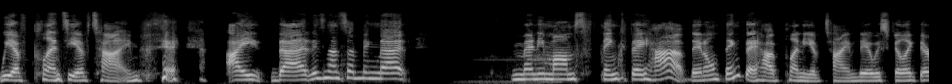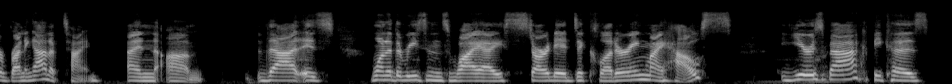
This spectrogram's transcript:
we have plenty of time, I that is not something that many moms think they have. They don't think they have plenty of time. They always feel like they're running out of time, and um, that is one of the reasons why I started decluttering my house years back because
